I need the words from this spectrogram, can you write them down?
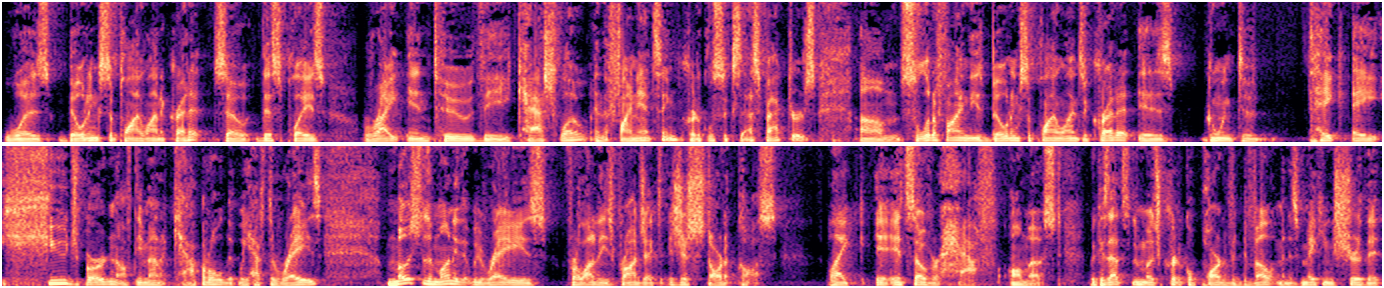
was building supply line of credit. So this plays right into the cash flow and the financing critical success factors. Um, solidifying these building supply lines of credit is going to take a huge burden off the amount of capital that we have to raise. Most of the money that we raise for a lot of these projects is just startup costs. Like it's over half almost because that's the most critical part of a development is making sure that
